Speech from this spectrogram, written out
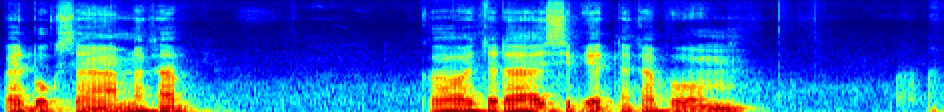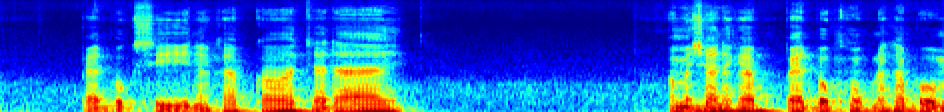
แปดบวกสามนะครับ ก็จะได้สิบเอ็ดนะครับผมแปดบวกสี่นะครับ ก็จะได้ไม่ใช่นะครับแปดบวกหกนะครับผม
